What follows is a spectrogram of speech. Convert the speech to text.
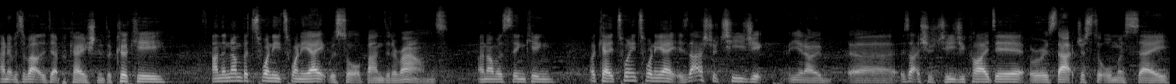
and it was about the deprecation of the cookie, and the number 2028 was sort of banded around. And I was thinking, okay, 2028 is that a strategic, you know, uh, is that a strategic idea, or is that just to almost say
